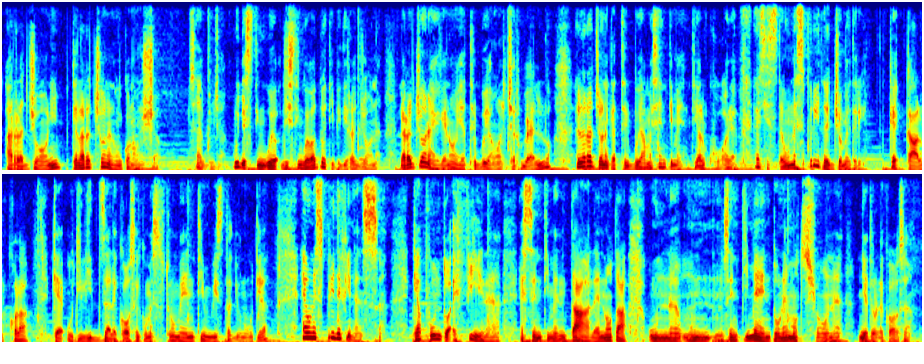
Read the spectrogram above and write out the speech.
ha ragioni che la ragione non conosce. Semplice. Lui distingue, distingueva due tipi di ragione. La ragione che noi attribuiamo al cervello e la ragione che attribuiamo ai sentimenti, al cuore. Esiste un esprit e geometria che calcola, che utilizza le cose come strumenti in vista di un utile, e un esprit de finesse, che appunto è fine, è sentimentale, nota un, un, un sentimento, un'emozione dietro le cose.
